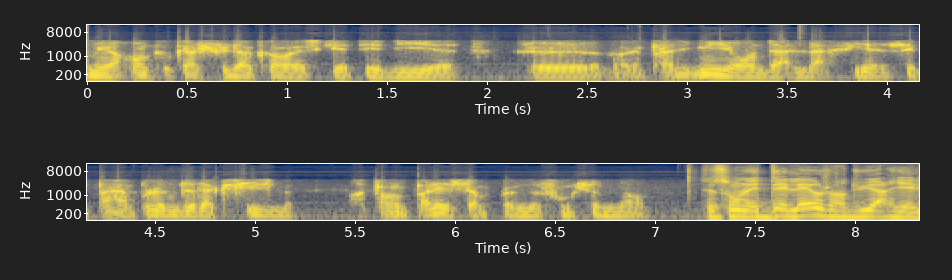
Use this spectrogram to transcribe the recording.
Mais en tout cas, je suis d'accord avec ce qui a été dit. Euh, euh, c'est pas un problème de laxisme en tant que palais, c'est un problème de fonctionnement. Ce sont les délais aujourd'hui, Ariel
